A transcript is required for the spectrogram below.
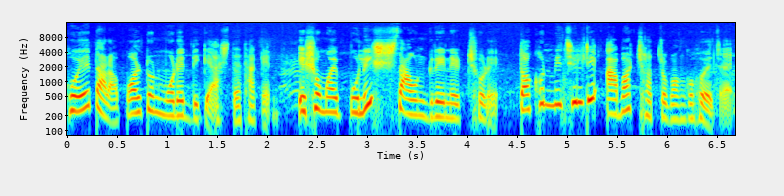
হয়ে তারা পল্টন মোড়ের দিকে আসতে থাকেন। এ সময় পুলিশ সাউন্ড গ্রেনেড ছোড়ে। তখন মিছিলটি আবার ছত্রভঙ্গ হয়ে যায়।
